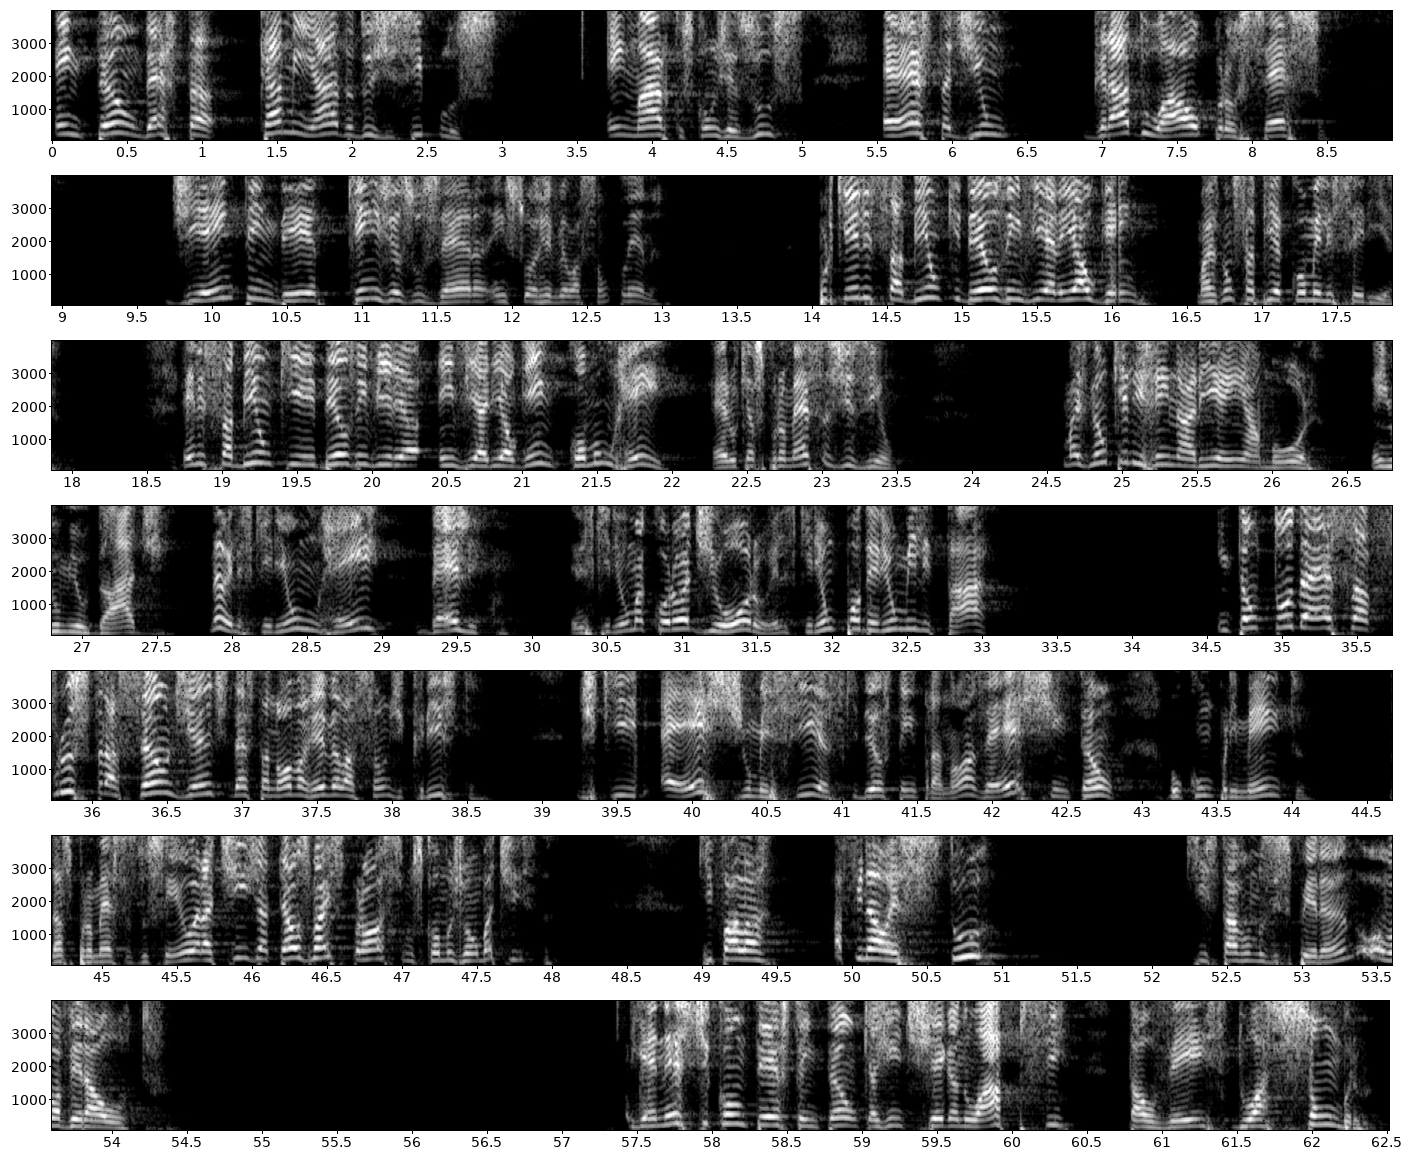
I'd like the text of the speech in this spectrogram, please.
então, desta caminhada dos discípulos em Marcos com Jesus é esta de um gradual processo de entender quem Jesus era em sua revelação plena. Porque eles sabiam que Deus enviaria alguém, mas não sabia como ele seria. Eles sabiam que Deus enviaria, enviaria alguém como um rei, era o que as promessas diziam. Mas não que ele reinaria em amor, em humildade, não, eles queriam um rei bélico. Eles queriam uma coroa de ouro, eles queriam um poderio militar. Então toda essa frustração diante desta nova revelação de Cristo, de que é este o Messias que Deus tem para nós, é este então o cumprimento das promessas do Senhor, atinge até os mais próximos, como João Batista, que fala: afinal, és tu que estávamos esperando ou haverá outro? E é neste contexto, então, que a gente chega no ápice talvez, do assombro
